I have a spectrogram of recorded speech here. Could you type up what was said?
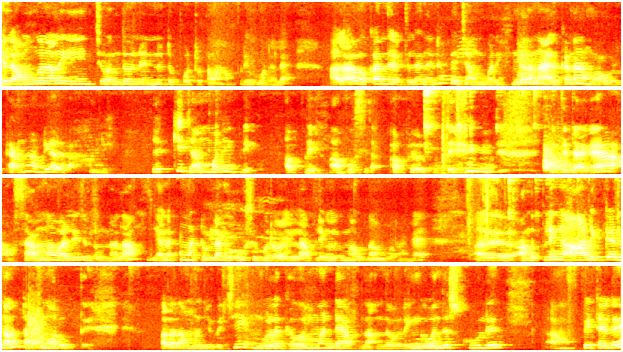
இல்லை அவங்களால ஏஞ்சி வந்து நின்றுட்டு போட்டிருக்கலாம். அப்படியும் போடலை. அதெல்லாம் உட்காந்த இடத்துல இருந்துட்டு அப்படியே ஜம்ப் பண்ணி இங்கே தான் நான் இருக்கேன்னா அவங்க இருக்காங்க. அப்படியே அழகாக அப்படி எக்கி ஜம்ப் பண்ணி இப்படி அப்படி ஆப்போசிட்டாக அப்படி ஒரு குத்து குத்திட்டாங்க. செம்ம வலி ரெண்டு மூணு நாளாக எனக்கு மட்டும் இல்லை அங்கே ஊசி போடுற எல்லா பிள்ளைங்களுக்குமே அப்படி தான் போடுறாங்க. அது அந்த பிள்ளைங்க ஆடிக்கிட்டே இருந்தாலும் டக்குன்னு ஒரு ஊத்து அவ்வளோதான் முடிஞ்சு போச்சு. இங்கே உள்ள கவர்மெண்ட்டே அப்படி தான் அந்த உள்ள இங்கே வந்து ஸ்கூலு ஹாஸ்பிட்டலு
